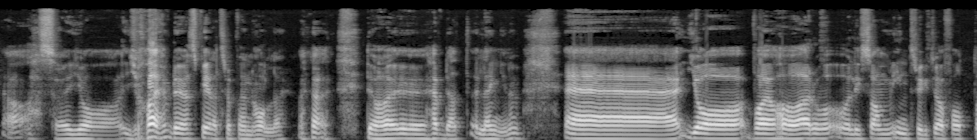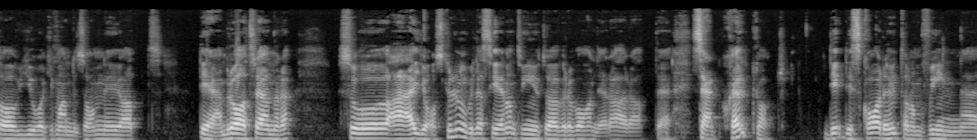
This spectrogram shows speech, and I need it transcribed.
Ja, alltså jag, jag hävdar att spelartruppen håller. det har jag ju hävdat länge nu. Eh, jag, vad jag hör och, och liksom intrycket jag har fått av Joakim Andersson är ju att det är en bra tränare. Så äh, jag skulle nog vilja se någonting utöver det vanliga där. Att, eh, sen självklart, det, det skadar ju inte om de får in eh,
